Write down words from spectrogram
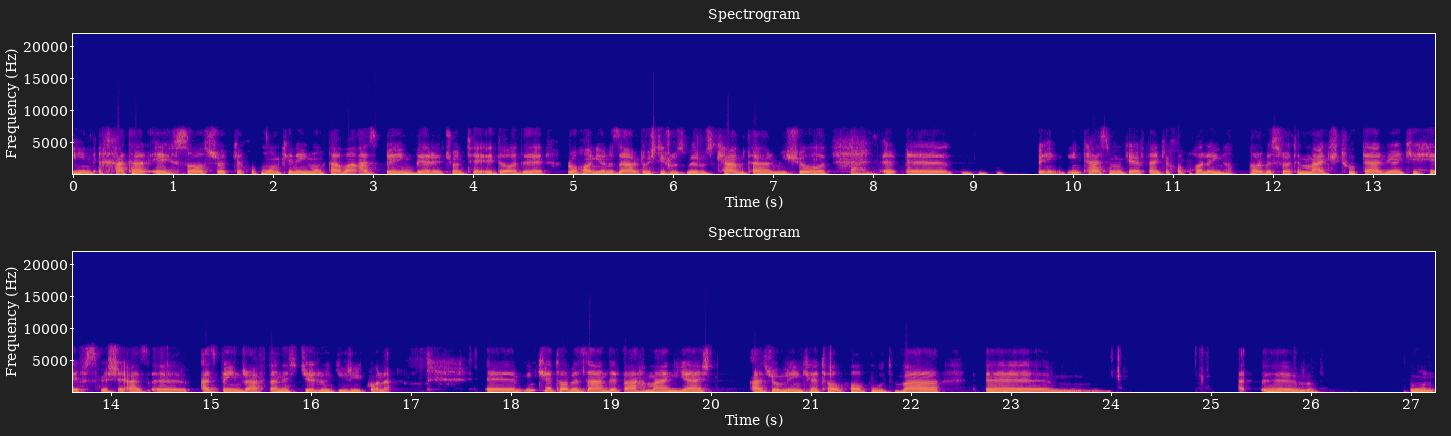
این خطر احساس شد که خب ممکنه این محتوا از بین بره چون تعداد روحانیان و زرداشتی روز به روز کمتر می‌شد بله. این تصمیم رو گرفتن که خب حالا اینها رو به صورت مکتوب در بیان که حفظ بشه از از بین رفتنش جلوگیری کنن این کتاب زنده بهمنیشت از جمله این کتاب ها بود و اون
